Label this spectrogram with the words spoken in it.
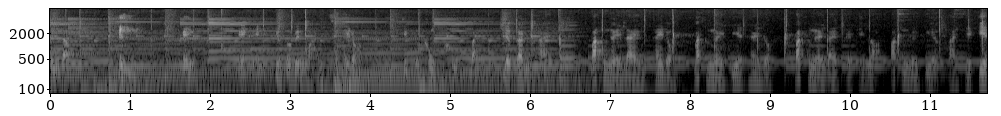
tự động cái cái cái yếu tố bên ngoài sẽ thay đổi. Chứ cũng không không bạn chưa cần phải bắt người này thay đổi bắt người kia thay đổi bắt người này phải thế nọ bắt người kia phải thế kia.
